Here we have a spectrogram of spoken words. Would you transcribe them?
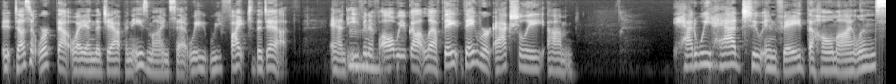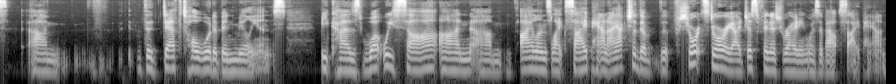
it doesn't work that way in the Japanese mindset. We we fight to the death, and even if all we've got left, they they were actually. Um, had we had to invade the home islands, um, the death toll would have been millions. Because what we saw on um, islands like Saipan, I actually, the, the short story I just finished writing was about Saipan.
